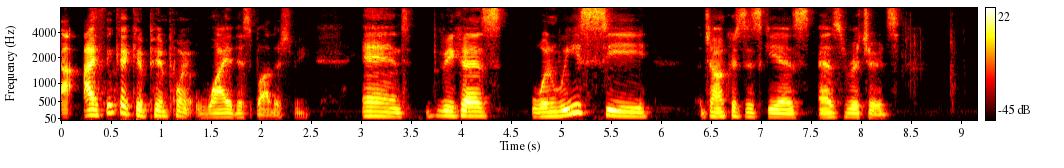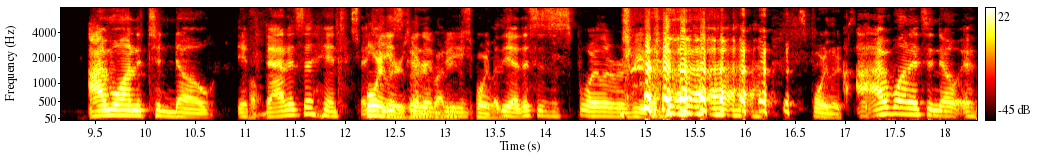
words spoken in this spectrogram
I, I think I could pinpoint why this bothers me, and because when we see John Krasinski as as Richards, I wanted to know if Oh. that is a hint. that Spoilers, he's everybody, Be, spoilers. Yeah, this is a spoiler review. Spoilers. I I wanted to know if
